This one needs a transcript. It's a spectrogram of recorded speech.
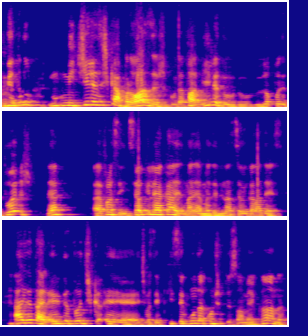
inventando mentiras escabrosas da família do, do, dos opositores, né? Aí eu falei assim, disseram que ele é canadense, mas, é, mas ele nasceu em canadense. Ah, e detalhe, ele tentou, é, tipo assim, porque segundo a Constituição americana,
